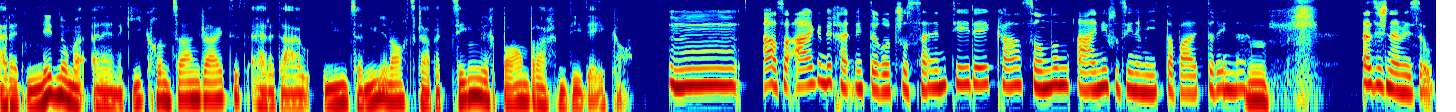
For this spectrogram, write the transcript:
Er hat nicht nur einen Energiekonzern geleitet, er hat auch 1989 glaube ich, eine ziemlich bahnbrechende Idee gehabt. Mm, also eigentlich hat nicht der Roger Sand die Idee gehabt, sondern eine von seinen Mitarbeiterinnen. Mm. Es ist nämlich so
